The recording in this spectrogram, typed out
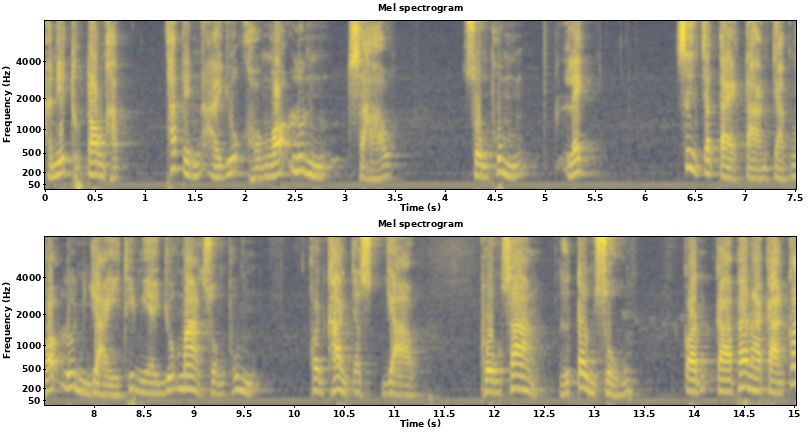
อันนี้ถูกต้องครับ ถ้าเป็นอายุของเงาะรุ่นสาว ทรงพุ่มเล็ก ซึ่งจะแตกต่างจากเงาะรุ่นใหญ่ที่มีอายุมากทรงพุ่มค่อนข้างจะยาว โครงสร้างหรือต้นสูง ก่อนการพัฒนาการก็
